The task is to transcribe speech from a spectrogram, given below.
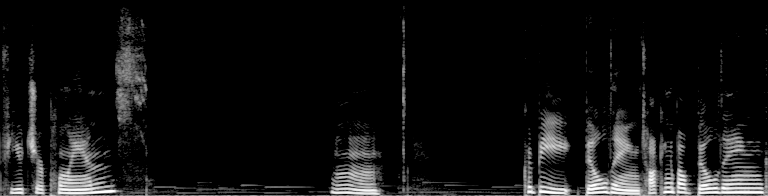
Future plans. Hmm. Could be building, talking about building.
